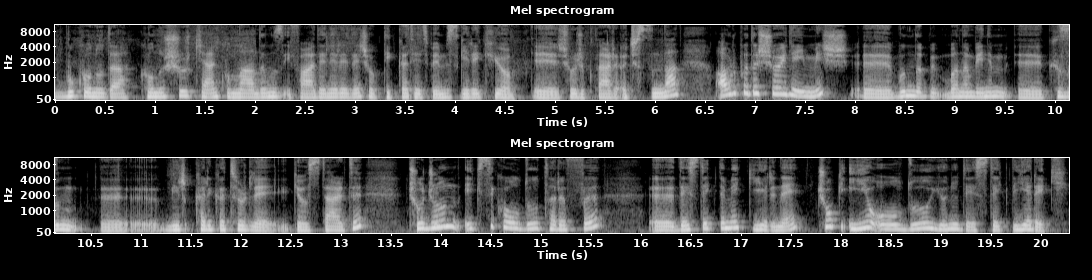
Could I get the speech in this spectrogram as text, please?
bu konuda konuşurken kullandığımız ifadelere de çok dikkat etmemiz gerekiyor e, çocuklar açısından. Avrupa'da şöyleymiş. E, bunu da bana benim e, kızım e, bir karikatürle gösterdi. Çocuğun eksik olduğu tarafı e, desteklemek yerine çok iyi olduğu yönü destekleyerek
